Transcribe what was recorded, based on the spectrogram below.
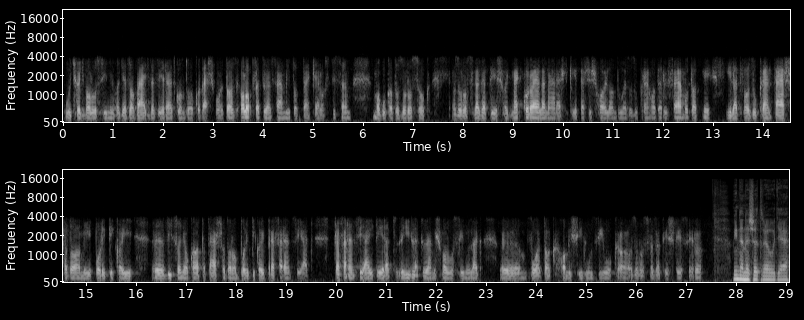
úgyhogy valószínű, hogy ez a vágyvezérelt gondolkodás volt. Az alapvetően számították el, azt hiszem, magukat az oroszok, az orosz vezetés, hogy mekkora ellenállást képes és hajlandó ez az ukrán haderő felmutatni, illetve az ukrán társadalmi, politikai viszonyokat, a társadalom politikai preferenciát, preferenciáit illetően is valószínűleg voltak hamis illúziók az orosz vezetés részéről. Minden esetre ugye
